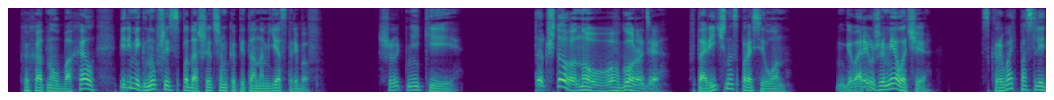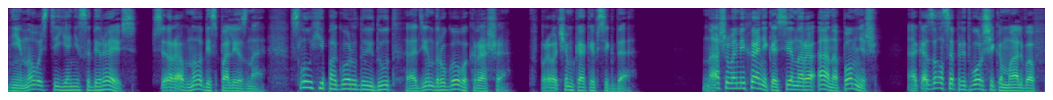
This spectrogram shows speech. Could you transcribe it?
— хохотнул Бахал, перемигнувшись с подошедшим капитаном Ястребов. «Шутники». «Так что нового в городе?» — вторично спросил он. «Говорю же мелочи. Скрывать последние новости я не собираюсь. Все равно бесполезно. Слухи по городу идут один другого краше. Впрочем, как и всегда. Нашего механика Сенора Ана, помнишь? Оказался притворщиком альвов,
